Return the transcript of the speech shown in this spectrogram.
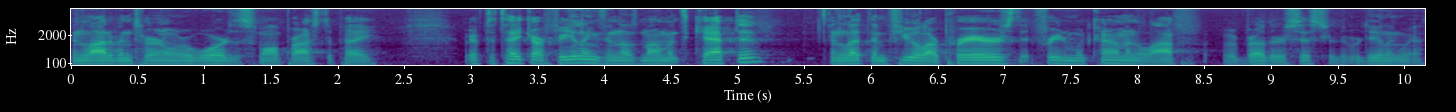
and a lot of internal reward is a small price to pay. We have to take our feelings in those moments captive and let them fuel our prayers that freedom would come in the life of a brother or sister that we're dealing with.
